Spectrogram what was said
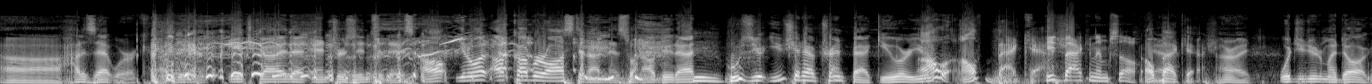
Uh, how does that work? I think each guy that enters into this, I'll, you know what? I'll cover Austin on this one. I'll do that. Who's your? You should have Trent back. You or you? I'll I'll back cash. He's backing himself. I'll Yeah. back cash. All right. What'd you do to my dog?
